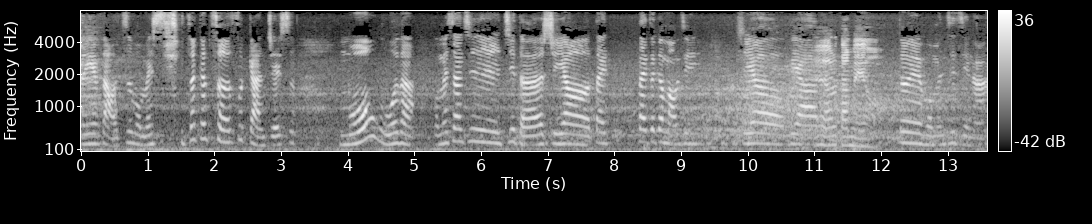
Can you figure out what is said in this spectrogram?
所以导致我们洗 这个车是感觉是模糊的。我们下次记得需要带带这个毛巾，需要不 eh 要？harus tame yo 对我们自己拿，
